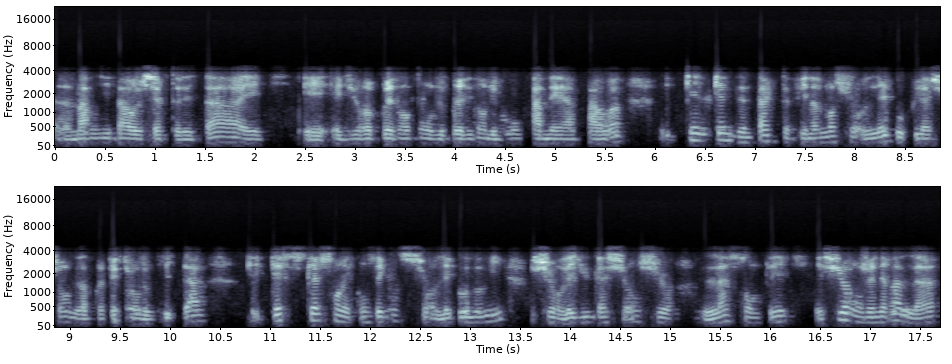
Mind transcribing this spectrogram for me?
euh, mardi par le chef de l'État et, du représentant, du président du groupe Amea Power, quel, impact finalement sur les populations de la préfecture de Quelles sont les conséquences sur l'économie, sur l'éducation, sur la santé et sur en général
